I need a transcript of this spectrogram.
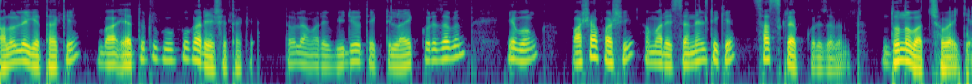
ভালো লেগে থাকে বা এতটুকু উপকারে এসে থাকে, তাহলে আমার এই ভিডিওতে একটি লাইক করে যাবেন এবং পাশাপাশি আমার এই চ্যানেলটিকে সাবস্ক্রাইব করে যাবেন। ধন্যবাদ সবাইকে।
